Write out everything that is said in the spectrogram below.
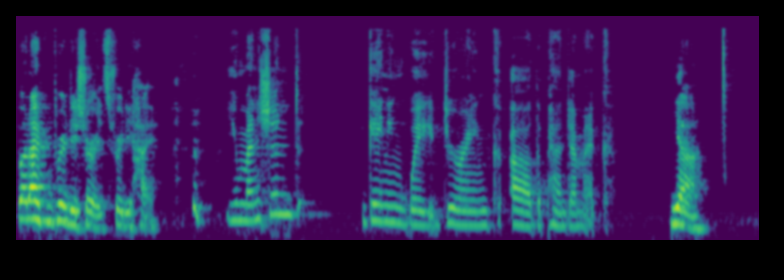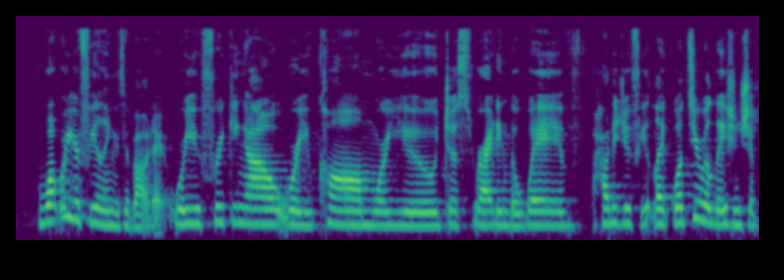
but i'm pretty sure it's pretty high you mentioned gaining weight during uh, the pandemic. Yeah. What were your feelings about it? Were you freaking out? Were you calm? Were you just riding the wave? How did you feel? Like, what's your relationship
